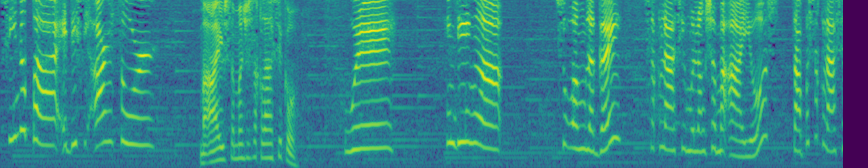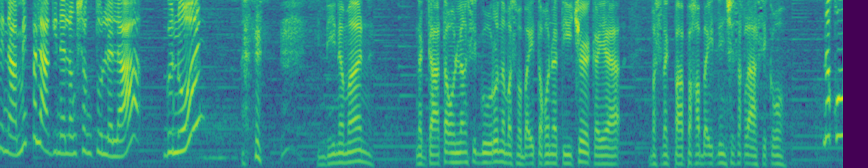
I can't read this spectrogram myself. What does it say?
Sino pa? Eh di si Arthur. Maayos naman siya sa klase ko. We, hindi nga. So ang lagay, sa klase mo lang siya maayos? Tapos sa klase namin palagi na lang siyang tulala? Ganon? Hindi naman. Nagkataon lang siguro na mas mabait ako na teacher kaya mas nagpapakabait din siya sa klase ko. Nako,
